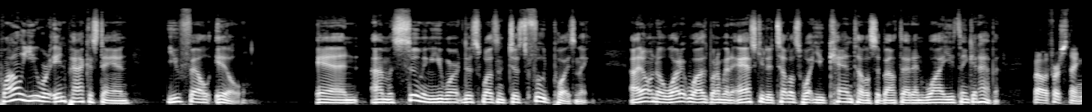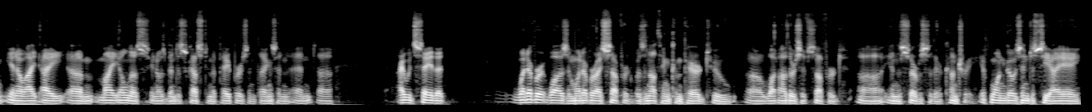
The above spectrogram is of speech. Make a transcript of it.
while you were in Pakistan, you fell ill. And I'm assuming you weren't, this wasn't just food poisoning. I don't know what it was, but I'm going to ask you to tell us what you can tell us about that and why you think it happened. Well, the first thing, you know, I, I um, my illness, you know, has been discussed in the papers and things, and and uh, I would say that whatever it was and whatever I suffered was nothing compared to uh, what others have suffered uh, in the service of their country. If one goes into CIA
